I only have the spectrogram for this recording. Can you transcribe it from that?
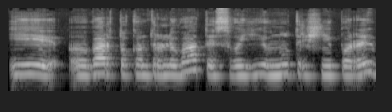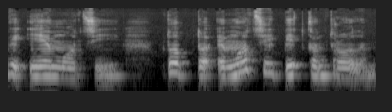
І е, варто контролювати свої внутрішні пориви і емоції, тобто емоції під контролем.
